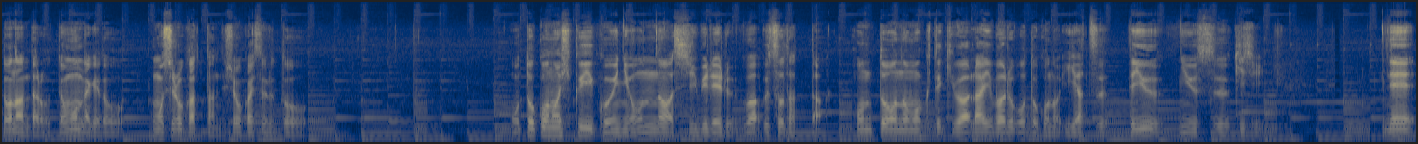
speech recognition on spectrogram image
どうなんだろうって思うんだけど面白かったんで紹介すると「男の低い声に女はしびれる」は嘘だった。本当の目的はライバル男の威圧っていうニュース記事。で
